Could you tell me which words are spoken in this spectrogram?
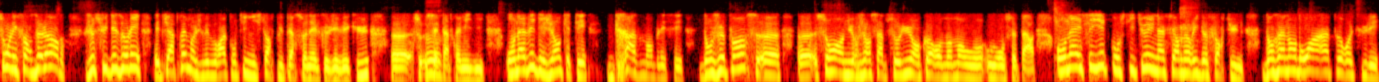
sont les forces de l'ordre. Je suis désolé. Et puis après, moi, je vais vous raconter une histoire plus personnelle que j'ai vécue euh, mmh. cet après-midi. On avait des gens qui étaient gravement blessés, dont je pense euh, euh, sont en urgence absolue encore au moment où, où, on se parle. On a essayé de constituer une infirmerie de fortune dans un endroit un peu reculé.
